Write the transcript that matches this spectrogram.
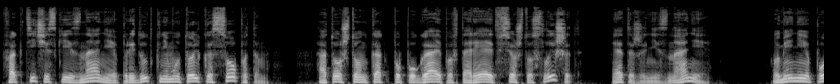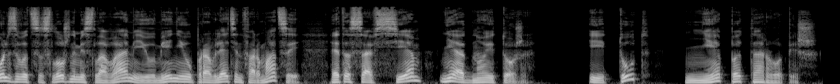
Фактические знания придут к нему только с опытом, а то, что он как попугай повторяет все, что слышит, это же не знание. Умение пользоваться сложными словами и умение управлять информацией — это совсем не одно и то же. И тут не поторопишь.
